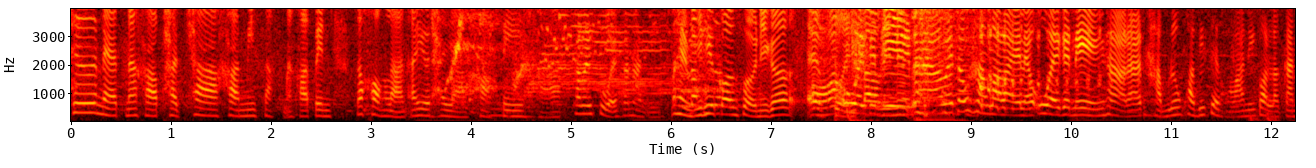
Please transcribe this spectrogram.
ชื่อแนทนะคะ พัชชาค่ะมีศักดิ์นะคะ เป็นเจ้าของร้านอโยธยาคาเฟ่ค่ะทำไมสวยขนาดนี้เห็นพิธีกรสวยนี้ก็แออ๋อบสวยอวยตากัมนนิเอดนึงงนะคะ ไม่ต้องทำอะไรแล้วอวยกันเองค่ะนะถามเรื่องความพิเศษของร้านนี้ก่อนละกัน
